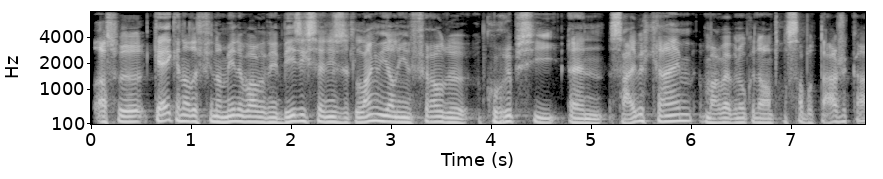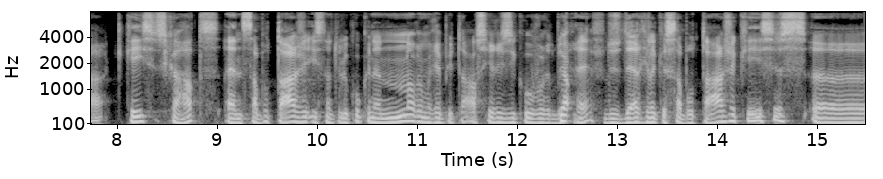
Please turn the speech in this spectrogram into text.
Als we kijken naar de fenomenen waar we mee bezig zijn, is het lang niet alleen fraude, corruptie en cybercrime, maar we hebben ook een aantal sabotagecases gehad. En sabotage is natuurlijk ook een enorm reputatierisico voor het bedrijf. Dus dergelijke sabotagecases uh,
